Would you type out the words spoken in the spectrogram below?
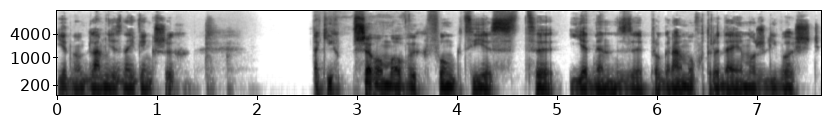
jedną dla mnie z największych takich przełomowych funkcji jest jeden z programów, który daje możliwość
